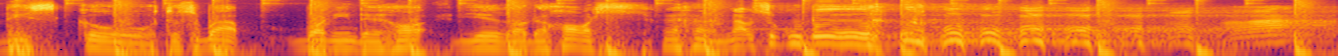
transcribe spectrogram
disco. Tu sebab born in the hot year of the horse. Nafsu kuda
